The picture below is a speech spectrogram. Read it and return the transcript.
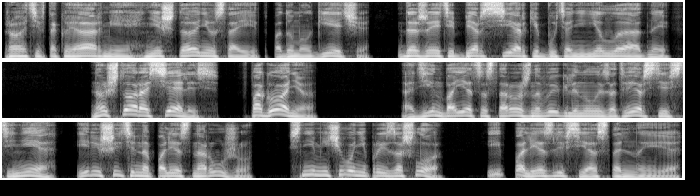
«Против такой армии ничто не устоит», — подумал Гечи. «Даже эти берсерки, будь они неладны». «Ну что расселись? В погоню!» Один боец осторожно выглянул из отверстия в стене и решительно полез наружу. С ним ничего не произошло, и полезли все остальные.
